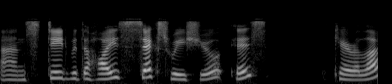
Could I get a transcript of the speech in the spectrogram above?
And state with the highest sex ratio is Kerala,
